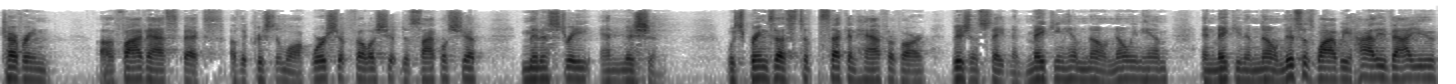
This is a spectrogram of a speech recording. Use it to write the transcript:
covering uh, five aspects of the Christian walk worship, fellowship, discipleship, ministry, and mission. Which brings us to the second half of our vision statement making him known, knowing him, and making him known. This is why we highly value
